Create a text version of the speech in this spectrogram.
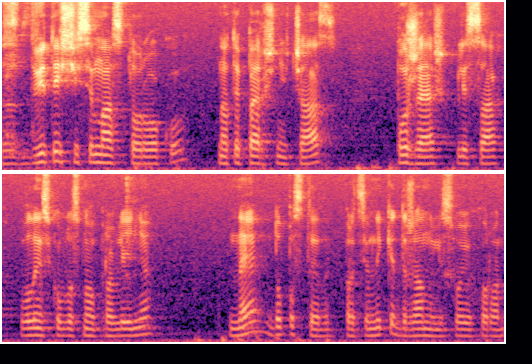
З 2017 року на теперішній час пожеж в лісах Волинського обласного управління не допустили працівники Державної лісової охорони.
